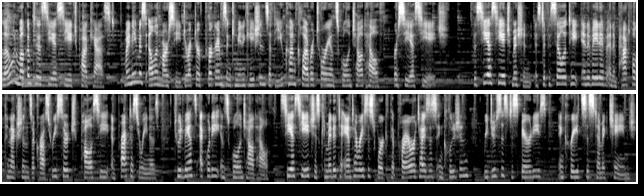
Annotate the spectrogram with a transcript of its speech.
Hello, and welcome to the CSCH podcast. My name is Ellen Marcy, Director of Programs and Communications at the UConn Collaboratory on School and Child Health, or CSCH. The CSCH mission is to facilitate innovative and impactful connections across research, policy, and practice arenas to advance equity in school and child health. CSCH is committed to anti racist work that prioritizes inclusion, reduces disparities, and creates systemic change.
